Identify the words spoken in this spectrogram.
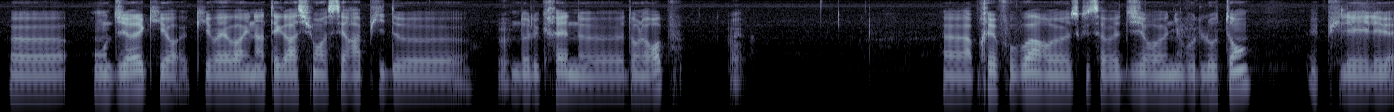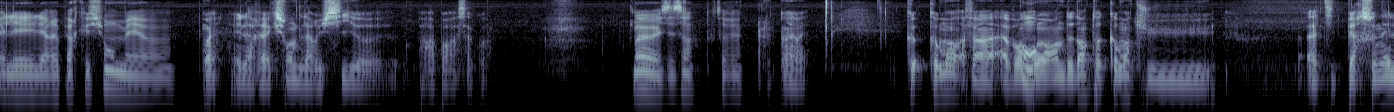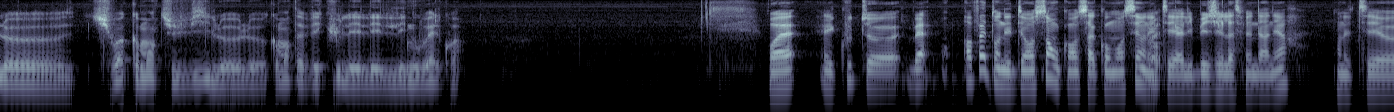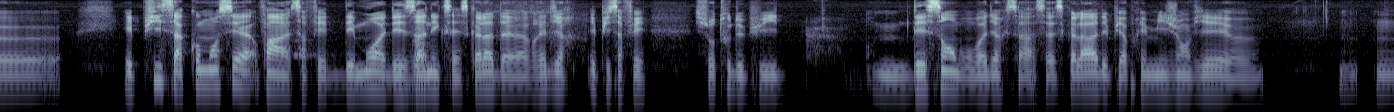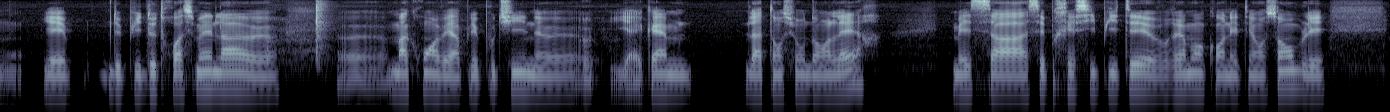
on dirait qu'il va y avoir une intégration assez rapide Mm. de l'Ukraine dans l'Europe. Euh, après, il faut voir euh, ce que ça veut dire au niveau de l'OTAN et puis les, les, les- les répercussions. Mais euh, Ouais, et la réaction de la Russie par rapport à ça, quoi. ouais, ouais, c'est ça, tout à fait. Ouais, ouais. Co- comment, enfin, avant On- qu'on rentre dedans, toi, comment tu, à titre personnel, euh, tu vois, comment tu vis le, le comment t'as vécu les, les, les nouvelles, quoi? Ouais, écoute, euh, ben, en fait, on était ensemble quand ça a commencé. On Ouais. était à l'IBG la semaine dernière. On était. euh, Et puis, ça a commencé. à- Enfin, ça fait des mois, des Ouais. années que ça escalade, à vrai dire. Et puis, ça fait surtout depuis hum, décembre, on va dire que ça, ça escalade. Et puis, après mi-janvier, euh, on- il y avait depuis 2-3 semaines là. Macron avait appelé Poutine. Ouais. Il y avait quand même de la tension dans l'air mais ça s'est précipité vraiment quand on était ensemble. Et,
